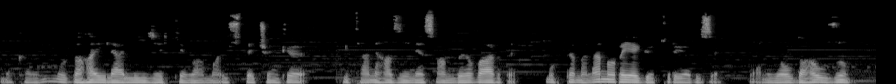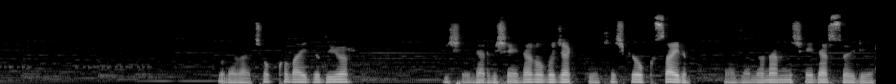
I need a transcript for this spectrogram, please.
Bakalım bu daha ilerleyecek gibi ama üstte çünkü bir tane hazine sandığı vardı. Muhtemelen oraya götürüyor bizi. Yani yol daha uzun. Bu level çok kolaydı diyor. Bir şeyler bir şeyler olacak diyor. Keşke okusaydım. Bazen önemli şeyler söylüyor.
